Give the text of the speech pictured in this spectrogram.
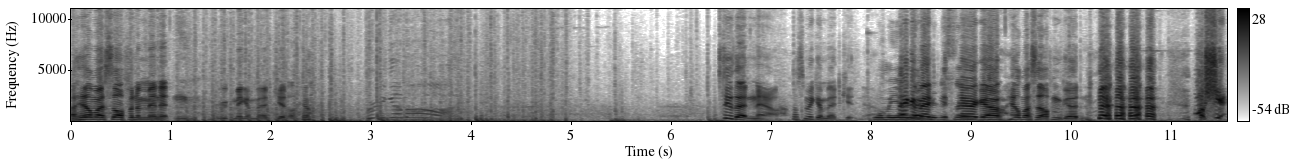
I'll heal myself in a minute and re- make a med kit. Bring 'em on! Let's do that now. Let's make a med kit now. Want me to make a react med kit. There you go. Heal myself. I'm good. oh shit!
